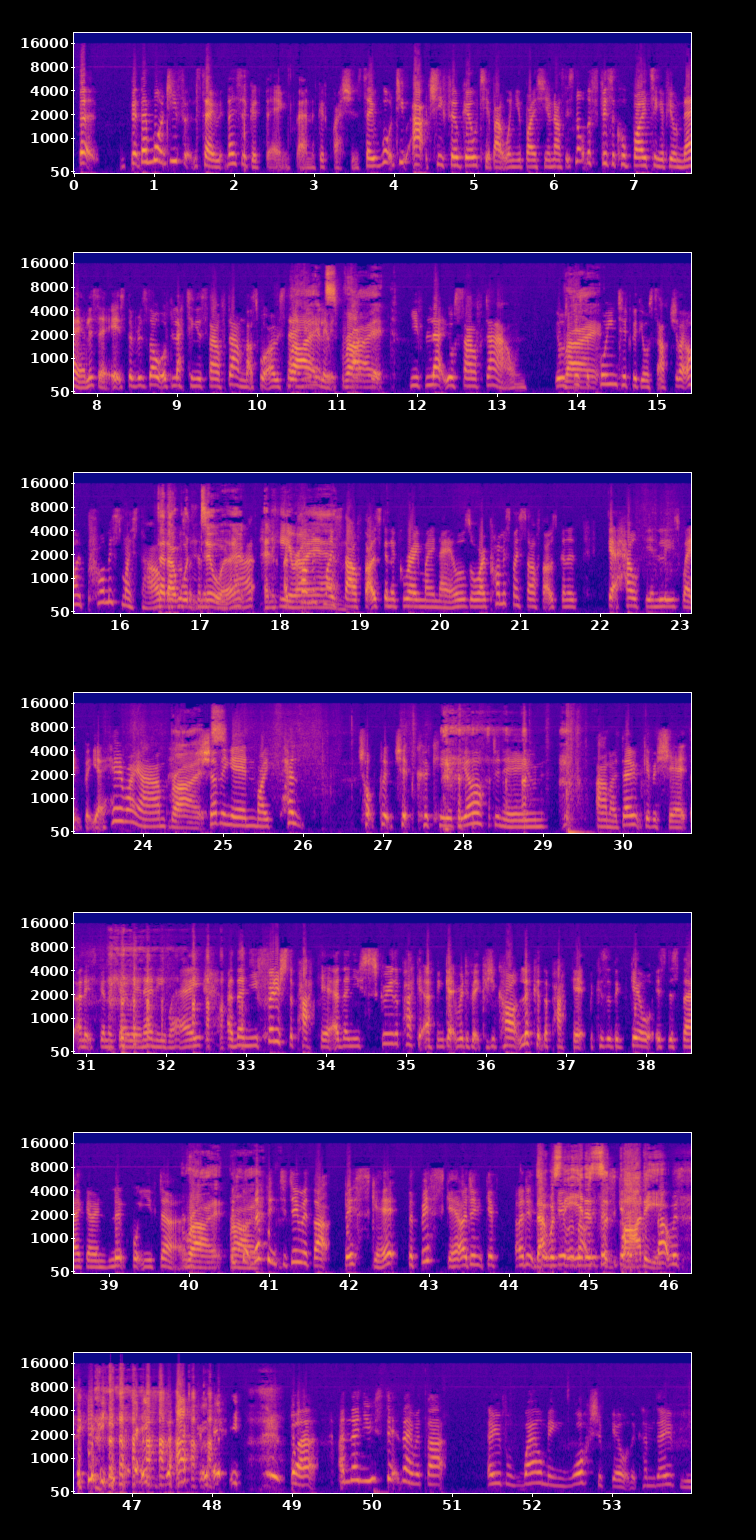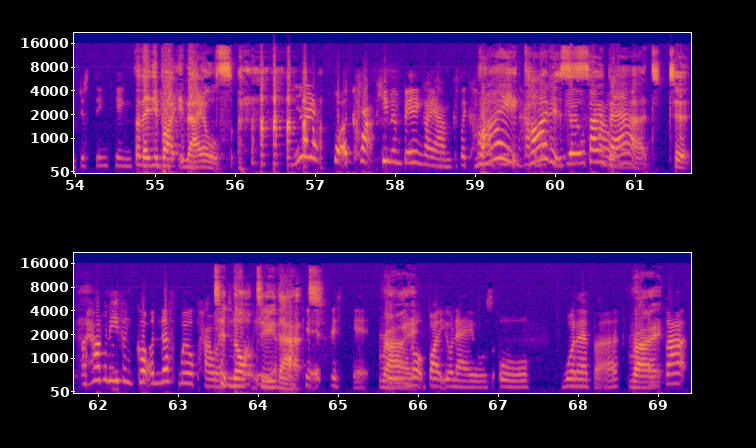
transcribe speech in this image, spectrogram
but but then what do you so that's a good thing then a good question so what do you actually feel guilty about when you're biting your nails it's not the physical biting of your nail is it it's the result of letting yourself down that's what i was saying Right, earlier it's right. you've let yourself down you're Right. disappointed with yourself you're like oh, i promised myself That I wasn't wouldn't gonna do it, that. and here I am. I promised am. myself that i was going to grow my nails or i promised myself that i was going to get healthy and lose weight but yet here i am right? shoving in my 10th chocolate chip cookie of the afternoon and I don't give a shit and it's going to go in anyway. And then you finish the packet and then you screw the packet up and get rid of it because you can't look at the packet because of the guilt is just there going, look what you've done. Right, It's got nothing to do with that biscuit. The biscuit, I didn't give. I didn't. That was the innocent biscuit. party. That was exactly. but and then you sit there with that overwhelming wash of guilt that comes over you, just thinking, But then you bite your nails. yeah, what a crap human being I am because I can't. right, God, it's so bad to I haven't even got enough willpower To to, not eat do that. biscuits, Right. not bite your nails, or whatever. right. And that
